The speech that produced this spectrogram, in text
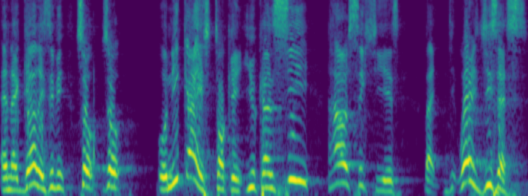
and a girl is even so so Onika is talking. You can see how sick she is. But where is Jesus?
